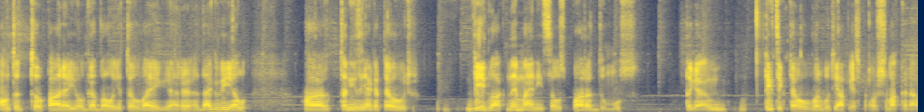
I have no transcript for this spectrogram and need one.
un tad to pārējo gabalu, ja tev vajag ar degvielu. Tad ziņā, ka tev ir vieglāk nemainīt savus paradumus. Kā, tik cik tev varbūt jāpiesprāž vakarā.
